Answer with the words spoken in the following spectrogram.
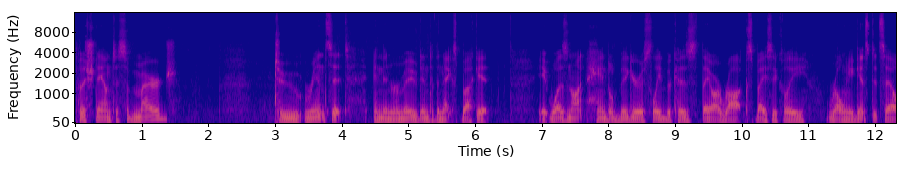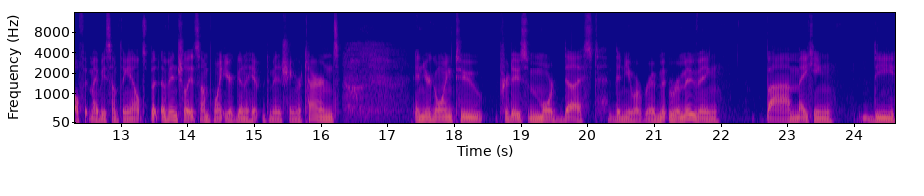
pushed down to submerge, to rinse it, and then removed into the next bucket. It was not handled vigorously because they are rocks basically rolling against itself. It may be something else, but eventually at some point you're going to hit diminishing returns and you're going to produce more dust than you are rem removing by making the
